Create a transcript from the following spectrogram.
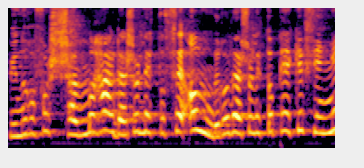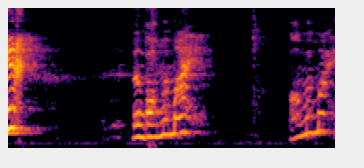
begynner å forsømme her. Det er så lett å se andre, og det er så lett å peke finger. Men hva med meg? Hva med meg?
